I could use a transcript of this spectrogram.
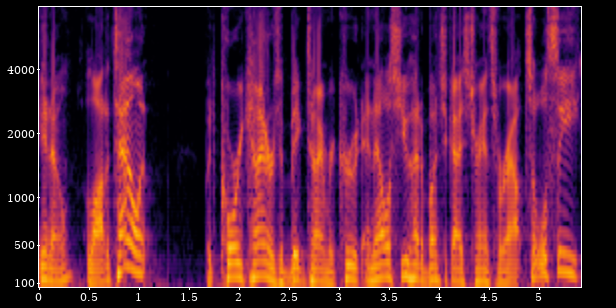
you know, a lot of talent, but Corey Kiner is a big time recruit, and LSU had a bunch of guys transfer out. So we'll see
